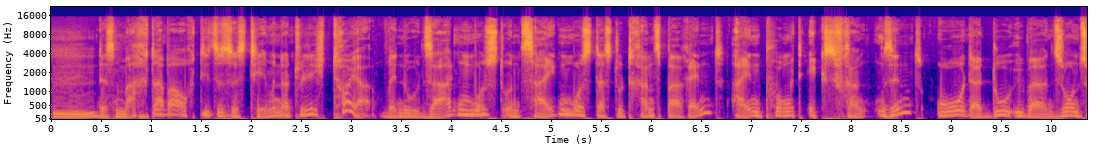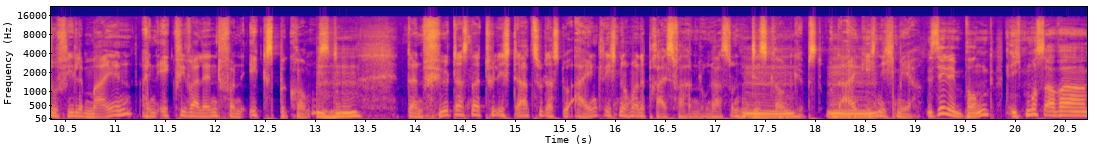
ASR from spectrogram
Mhm. Das macht aber auch diese Systeme natürlich teuer. Wenn du sagen musst und zeigen musst, dass du transparent ein Punkt x Franken sind oder du über so und so viele Meilen ein Äquivalent von x bekommst, mhm dann führt das natürlich dazu, dass du eigentlich nochmal eine Preisverhandlung hast und einen mhm. Discount gibst und mhm. eigentlich nicht mehr. Ich sehe den Punkt. Ich muss aber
